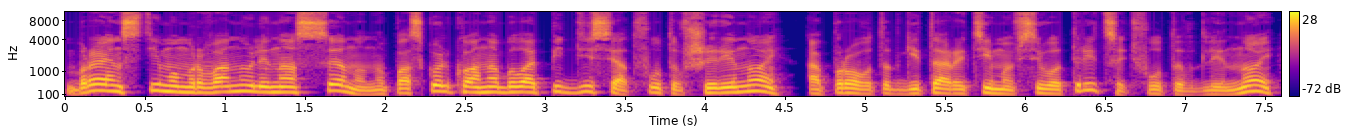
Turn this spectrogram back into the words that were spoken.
Брайан с Тимом рванули на сцену, но поскольку она была 50 футов шириной, а провод от гитары Тима всего 30 футов длиной,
